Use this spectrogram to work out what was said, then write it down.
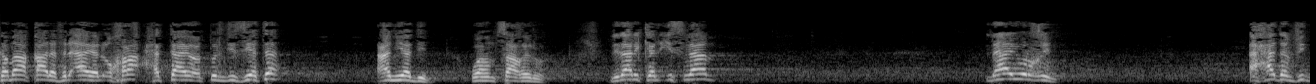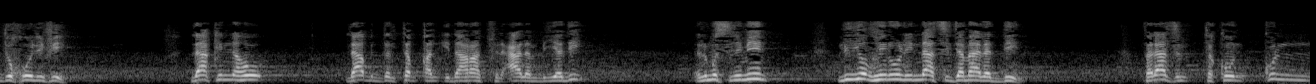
كما قال في الآية الأخرى حتى يعطوا الجزية عن يد وهم صاغرون. لذلك الإسلام لا يرغم أحدا في الدخول فيه لكنه لا بد أن تبقى الإدارات في العالم بيد المسلمين ليظهروا للناس جمال الدين. فلازم تكون كل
